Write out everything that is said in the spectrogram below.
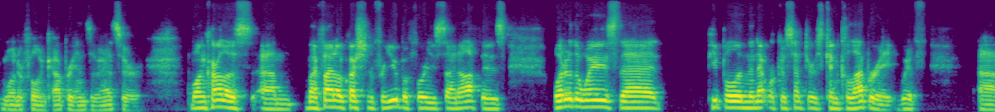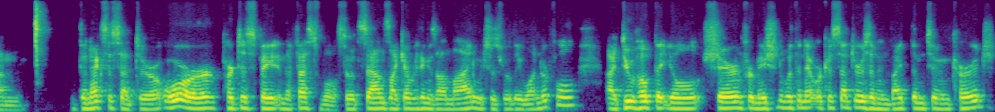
wonderful and comprehensive answer. Juan Carlos, um, my final question for you before you sign off is, what are the ways that people in the network of centers can collaborate with um, the Nexa Center or participate in the festival? So it sounds like everything is online, which is really wonderful. I do hope that you'll share information with the network of centers and invite them to encourage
